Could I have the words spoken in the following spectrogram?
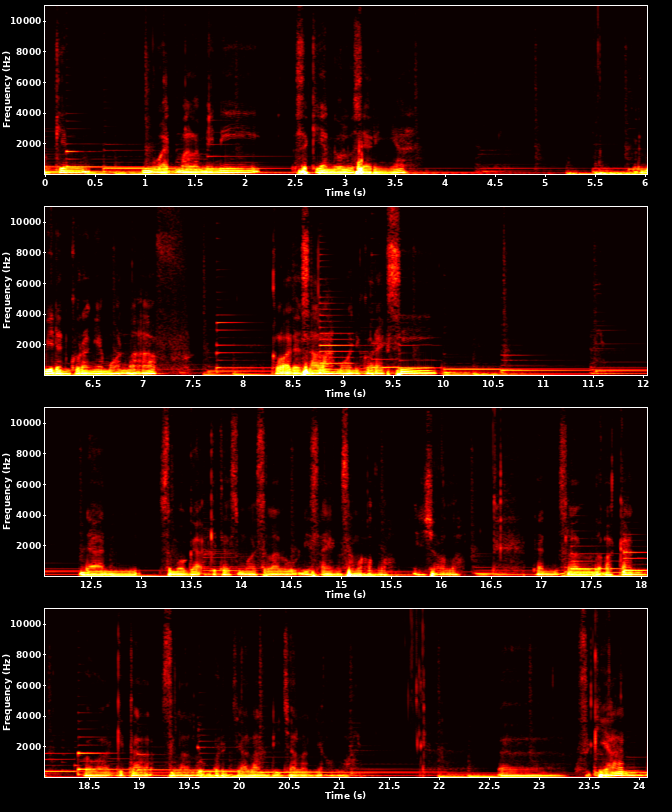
Mungkin buat malam ini sekian dulu sharingnya. Lebih dan kurangnya mohon maaf. Kalau ada salah mohon dikoreksi dan semoga kita semua selalu disayang sama Allah insya Allah dan selalu doakan bahwa kita selalu berjalan di jalannya Allah. Uh, sekian.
